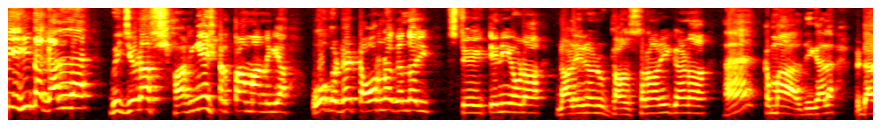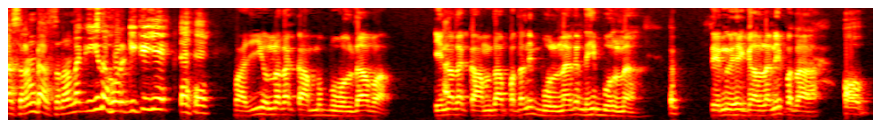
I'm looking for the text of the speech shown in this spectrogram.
ਇਹੀ ਤਾਂ ਗੱਲ ਹੈ ਵੀ ਜਿਹੜਾ ਸਾਰੀਆਂ ਸ਼ਰਤਾਂ ਮੰਨ ਗਿਆ ਉਹ ਕੱਢੇ ਟੌਰ ਨਾ ਕਹਿੰਦਾ ਜੀ ਸਟੇਜ ਤੇ ਨਹੀਂ ਆਉਣਾ ਨਾਲੇ ਇਹਨਾਂ ਨੂੰ ਡਾਂਸਰਾਂ ਨਹੀਂ ਕਹਿਣਾ। ਹੈ? ਕਮਾਲ ਦੀ ਗੱਲ ਡਾਂਸਰਾਂ ਡਾਂਸਰਾਂ ਨਾ ਕੀ ਤਾਂ ਹੋਰ ਕੀ ਕਹੀਏ? ਭਾਜੀ ਉਹਨਾਂ ਦਾ ਕੰਮ ਬੋਲਦਾ ਵਾ। ਇਹਨਾਂ ਦਾ ਕੰਮ ਦਾ ਪਤਾ ਨਹੀਂ ਬੋਲਣਾ ਕਿ ਨਹੀਂ ਬੋਲਣਾ। ਤੈਨੂੰ ਇਹ ਗੱਲ ਦਾ ਨਹੀਂ ਪਤਾ। ਉਹ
